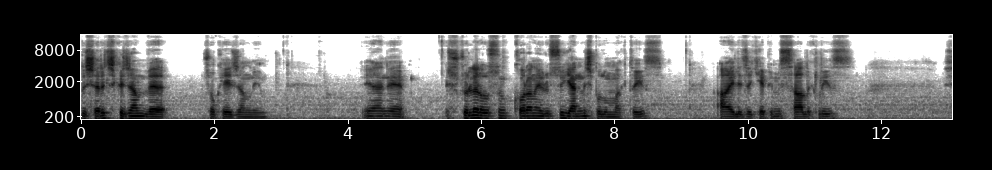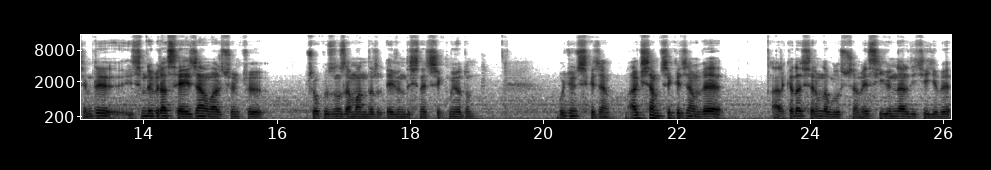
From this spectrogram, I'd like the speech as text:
dışarı çıkacağım ve çok heyecanlıyım. Yani şükürler olsun koronavirüsü yenmiş bulunmaktayız. Ailecek hepimiz sağlıklıyız. Şimdi içimde biraz heyecan var çünkü çok uzun zamandır evin dışına çıkmıyordum. Bugün çıkacağım. Akşam çıkacağım ve arkadaşlarımla buluşacağım. Eski günlerdeki gibi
